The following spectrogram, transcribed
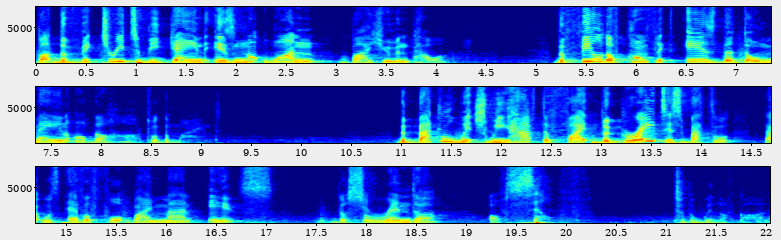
but the victory to be gained is not won by human power. The field of conflict is the domain of the heart or the mind. The battle which we have to fight, the greatest battle that was ever fought by man, is the surrender of self to the will of God.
